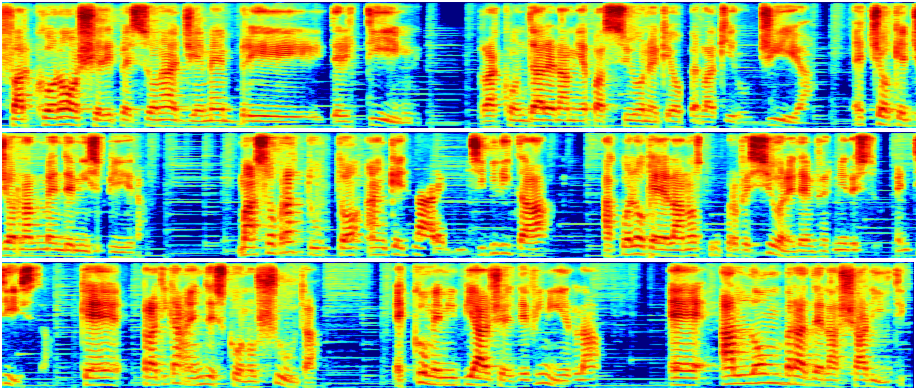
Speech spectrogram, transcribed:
far conoscere i personaggi e i membri del team, raccontare la mia passione che ho per la chirurgia e ciò che giornalmente mi ispira, ma soprattutto anche dare visibilità a quello che è la nostra professione da infermiere strumentista, che è praticamente sconosciuta. E come mi piace definirla è all'ombra della scialitica,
